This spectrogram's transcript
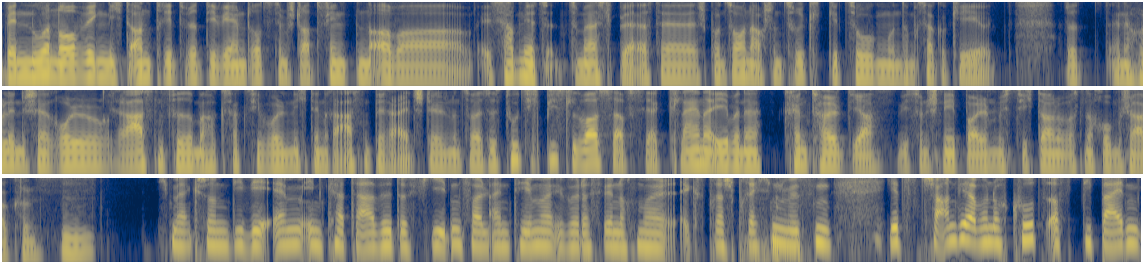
wenn nur Norwegen nicht antritt, wird die WM trotzdem stattfinden. Aber es haben jetzt zum Beispiel der Sponsoren auch schon zurückgezogen und haben gesagt, okay, eine holländische Rollrasenfirma hat gesagt, sie wollen nicht den Rasen bereitstellen und so. Also es tut sich ein bisschen was auf sehr kleiner Ebene. Könnte halt, ja, wie so ein Schneeball, müsste sich da noch was nach oben schaukeln. Mhm. Ich merke schon, die WM in Katar wird auf jeden Fall ein Thema, über das wir nochmal extra sprechen müssen. Jetzt schauen wir aber noch kurz auf die beiden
